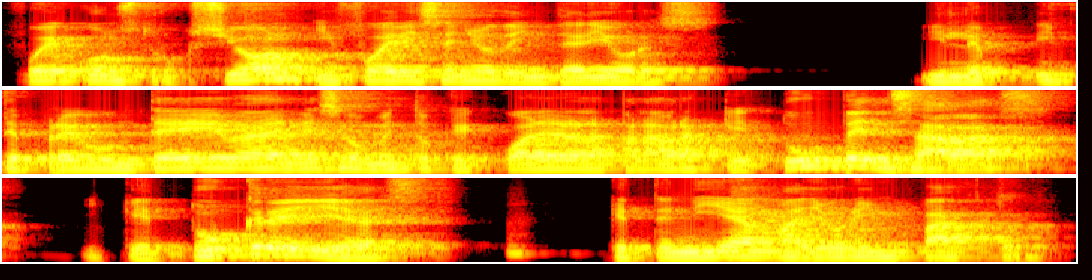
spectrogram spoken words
fue construcción y fue diseño de interiores. Y, le, y te pregunté, Eva, en ese momento que cuál era la palabra que tú pensabas y que tú creías que tenía mayor impacto.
